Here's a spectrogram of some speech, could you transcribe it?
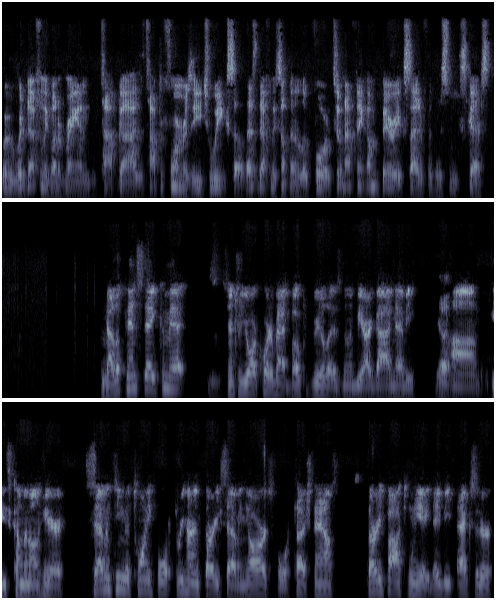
we're, we're definitely going to bring in the top guys, the top performers each week. So that's definitely something to look forward to. And I think I'm very excited for this week's guest. Another Penn State commit, Central York quarterback Bo Pribula is going to be our guy, Nebby. Yeah. Um, he's coming on here 17 to 24, 337 yards, four touchdowns, 35 28. They beat Exeter.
